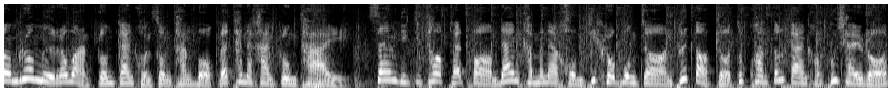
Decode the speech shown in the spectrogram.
ความร่วมมือระหว่างกรมการขนส่งทางบกและธนาคารกรุงไทย สร้างดิจิทัลแพลตฟอร์มด้านคมนาคมที่ครบวงจร เพื่อตอบโจทย์ทุกความต้องการของผู้ใช้รถ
